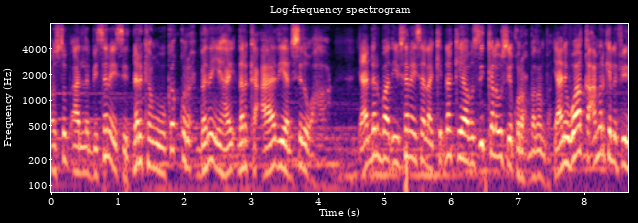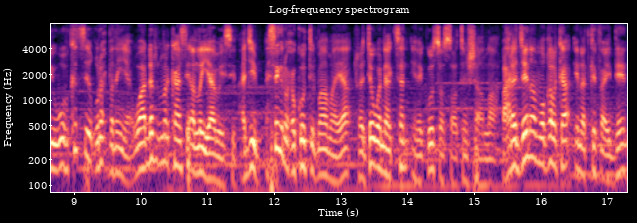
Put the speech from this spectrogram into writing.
cusub aad labisanaysid dharkan wuu ka qurux badan yahay dharka caadiyan siduu ahaa yani dhar baad iibsanaysa laakiin dharkiyaaba si kale u sii qurux badanba yani waaqaca marka la fiiriyo wuu ka sii qurux badan yahay. Waa dhar markaasi aad la yaabaysid. Cajiib. Isagana wuxuu kuu tilmaamayaa rajo wanaagsan inay kuu soo socoto insha allah waxaan rajaynaa muuqaalka inaad ka faa'iideen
